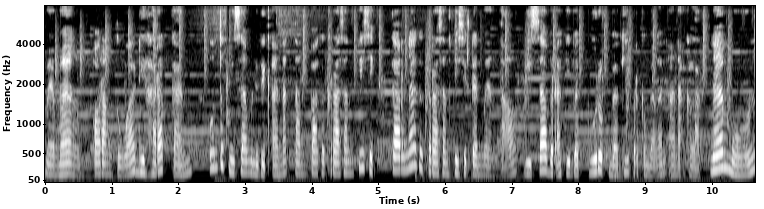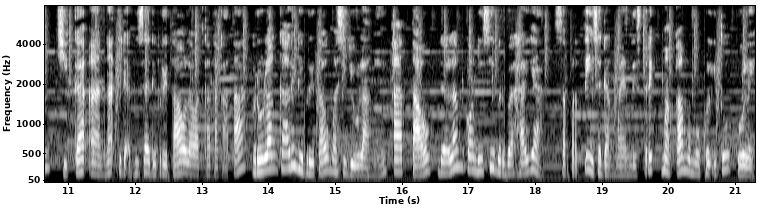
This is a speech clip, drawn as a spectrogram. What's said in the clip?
Memang orang tua diharapkan untuk bisa mendidik anak tanpa kekerasan fisik, karena kekerasan fisik dan mental bisa berakibat buruk bagi perkembangan anak kelak. Namun, jika anak tidak bisa diberitahu lewat kata-kata, berulang kali diberitahu masih diulangi, atau dalam kondisi berbahaya seperti sedang main listrik, maka memukul itu boleh.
